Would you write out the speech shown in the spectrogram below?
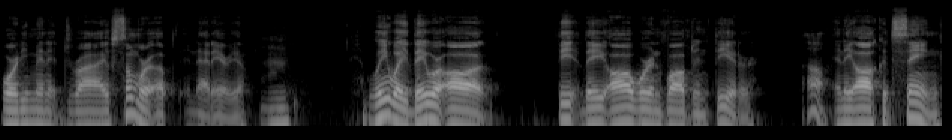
40 minute drive, somewhere up in that area. Well, anyway, they were all, the- they all were involved in theater Oh, and they all could sing.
